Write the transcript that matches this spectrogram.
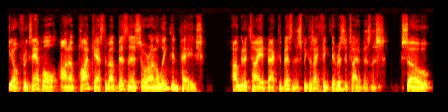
you know, for example, on a podcast about business or on a LinkedIn page, I'm going to tie it back to business because I think there is a tie to business. So,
